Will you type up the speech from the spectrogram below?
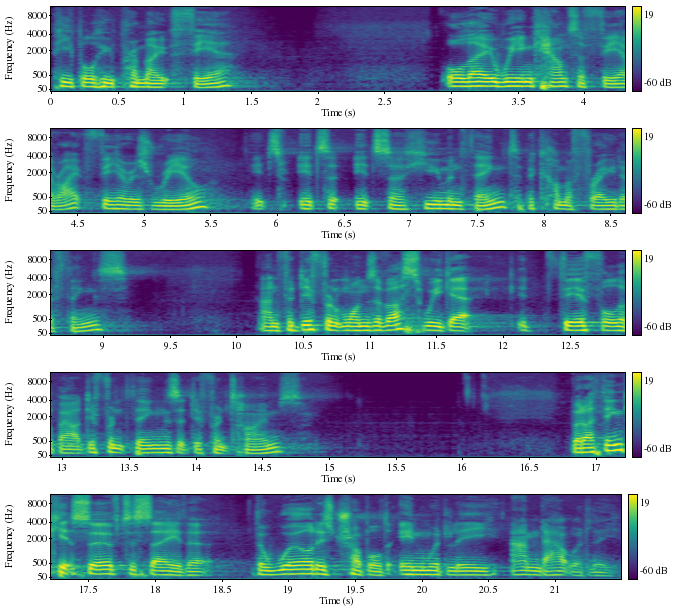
people who promote fear. Although we encounter fear, right? Fear is real. It's, it's, a, it's a human thing to become afraid of things. And for different ones of us, we get fearful about different things at different times. But I think it serves to say that the world is troubled inwardly and outwardly,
